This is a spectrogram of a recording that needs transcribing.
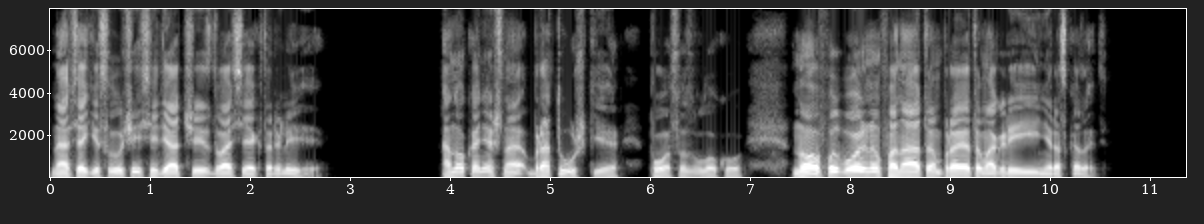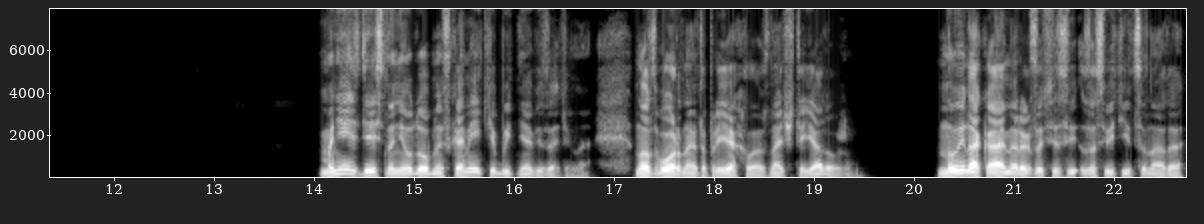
на всякий случай сидят через два сектора левее. Оно, конечно, братушки по соцблоку, но футбольным фанатам про это могли и не рассказать. Мне здесь на неудобной скамейке быть не обязательно, но сборная это приехала, значит, и я должен. Ну и на камерах засветиться надо,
